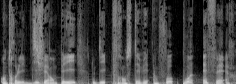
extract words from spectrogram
entre les différents pays, nous dit France TV Info.fr.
